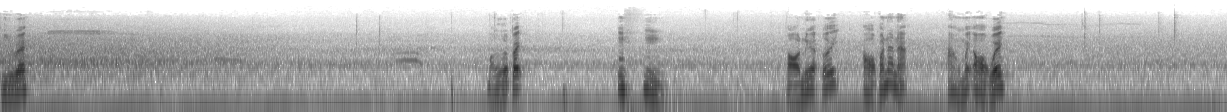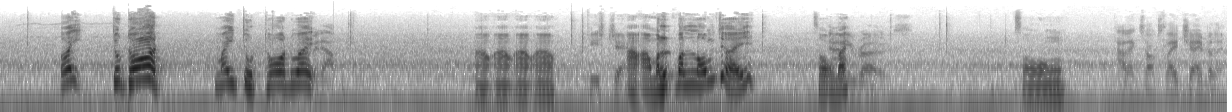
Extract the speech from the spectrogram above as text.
ทีเว้ยเปิดไปอื้อหือต่อเนื่องเอ้ย ออกปะนั่นน่ะอ้าวไม่ออกเว้ยเอ้ย จุดโทษ ไม่จุดโทษด้วย It up. เอาเอาเอาเอา He's checked. เอาเอามันมันล้มเฉยส่งไป Danny Rose. ส่ง Alex Oxlade-Chamberlain.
